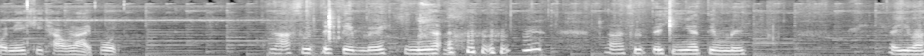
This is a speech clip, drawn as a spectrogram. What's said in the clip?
วันนี้ขี้เท้าหลายโพดล่าสุดได้เต็มเลยขี้เนี้ยล่าสุดได้ขี้เนี้ยเต็มเลยอะไรวะ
